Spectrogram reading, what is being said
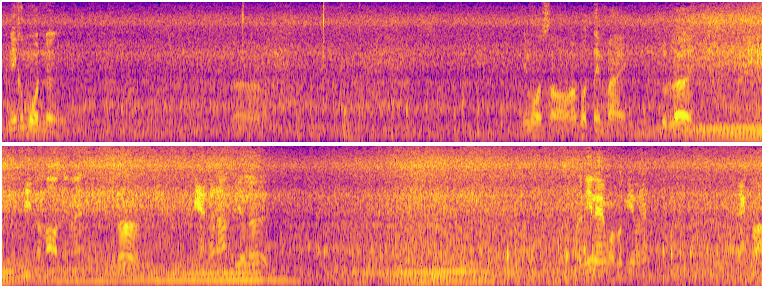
อันนี้คือโหมดหนึ่งอ่านี่โหมดสองกดเต็มใบสุดเลยสี่พันรอบใช่ไหมอ่าเปลี่ยนแล้วนะเปลี่ยนเลย อันนี้แรงกว่าเมื่อกี้ไหมแรงกว่า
